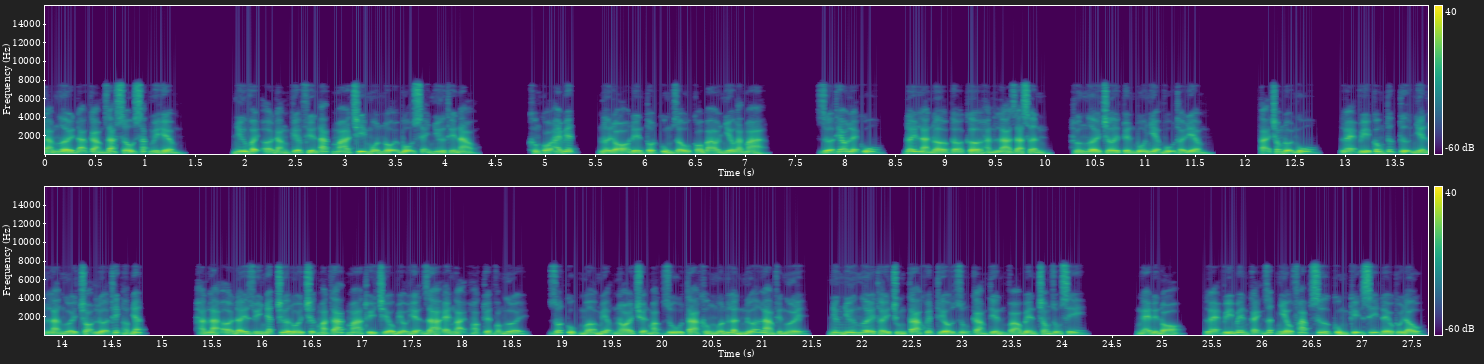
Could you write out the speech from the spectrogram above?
đám người đã cảm giác sâu sắc nguy hiểm. Như vậy ở đằng kia phiến ác ma chi môn nội bộ sẽ như thế nào? Không có ai biết nơi đó đến tột cùng giấu có bao nhiêu ác ma. Dựa theo lệ cũ, đây là nở tờ cờ hẳn là ra sân, hướng người chơi tuyên bố nhiệm vụ thời điểm tại trong đội ngũ, lệ vị công tức tự nhiên là người chọn lựa thích hợp nhất. Hắn là ở đây duy nhất chưa đối trước mặt ác ma thủy triều biểu hiện ra e ngại hoặc tuyệt vọng người, rốt cục mở miệng nói chuyện mặc dù ta không muốn lần nữa làm phiền ngươi, nhưng như ngươi thấy chúng ta khuyết thiếu dũng cảm tiến vào bên trong dũng sĩ. Nghe đến đó, lệ vì bên cạnh rất nhiều pháp sư cùng kỵ sĩ đều cúi đầu,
